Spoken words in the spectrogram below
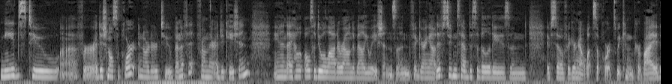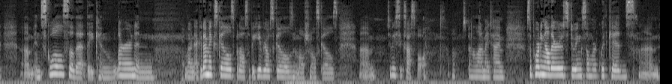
needs to uh, for additional support in order to benefit from their education. And I also do a lot around evaluations and figuring out if students have disabilities, and if so, figuring out what supports we can provide um, in schools so that they can learn and learn academic skills, but also behavioral skills and emotional skills um, to be successful. Spend a lot of my time supporting others, doing some work with kids, um,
